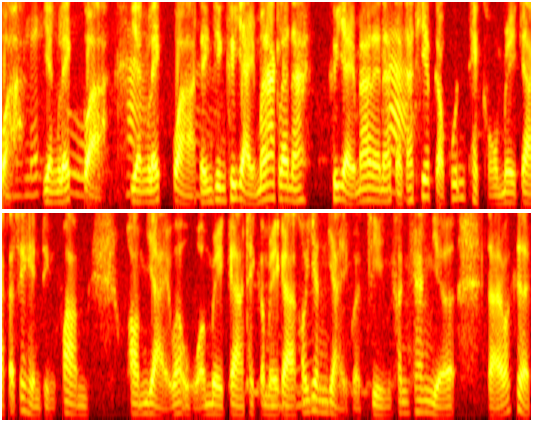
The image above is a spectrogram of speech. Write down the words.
กว่า ยัยังงเล็เล็กกกว่าอยู่ค่ะยังเล็กกว่า แต่จริงๆ คือใหญ่มากแล้วนะ คือใหญ่มากเลยนะค่ะแต่ถ้าเทียบกับหุ้นเทคของอเมริกาก็จะเห็นถึงความความใหญ่ว่าโอ้โหอเมริกาเทคอเมริกาอืมเขายังใหญ่กว่าจีนค่อนข้างเยอะ แต่ว่าเกิด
